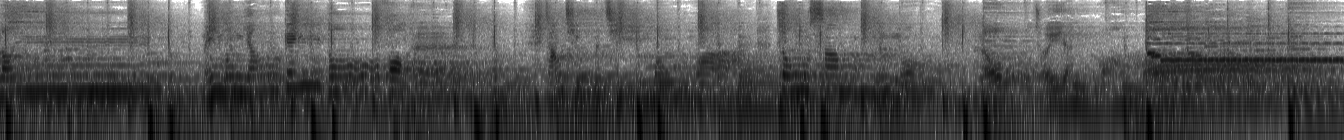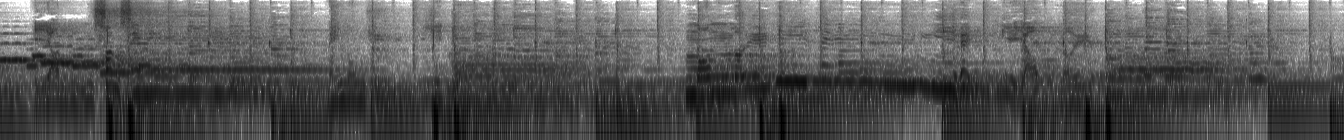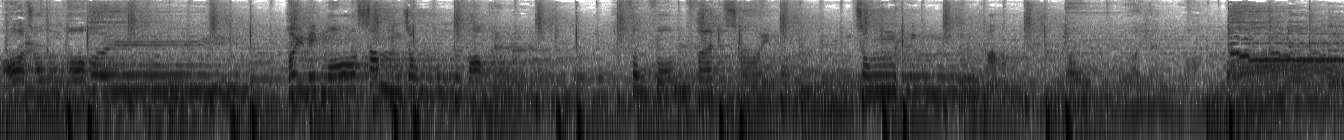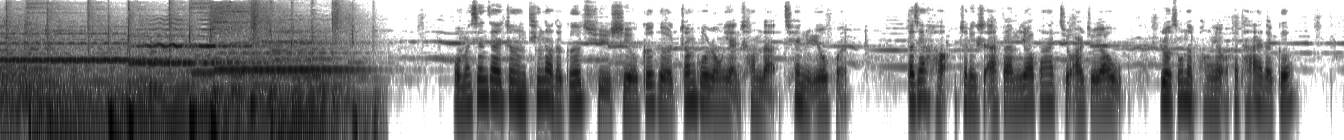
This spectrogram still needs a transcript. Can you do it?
里美梦有几多方向？找痴痴梦幻中心爱，路随人茫茫，人生是。梦里依稀依稀从何去？去觅我心中方向。风仿佛在梦中轻叹，路和人。我们现在正听到的歌曲是由哥哥张国荣演唱的《倩女幽魂》。大家好，这里是 FM 幺八九二九幺五，肉松的朋友和他爱的歌，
